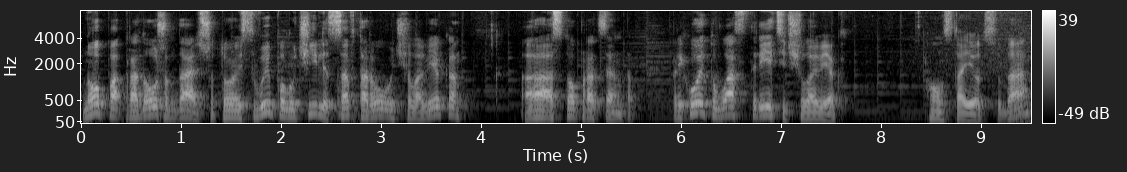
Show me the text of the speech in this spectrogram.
Но продолжим дальше. То есть вы получили со второго человека 100%. А, Приходит у вас третий человек. Он встает сюда.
